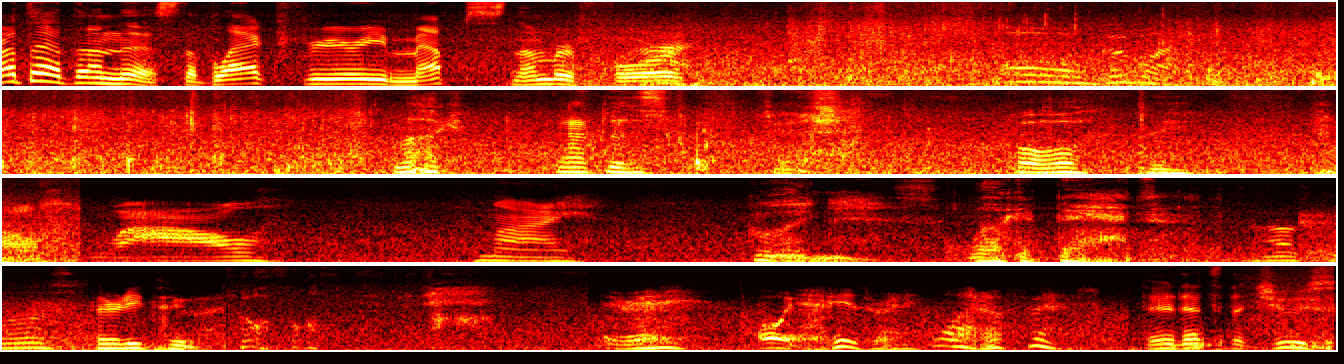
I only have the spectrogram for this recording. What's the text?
Cut that on this. The Black Fury Mepps number four. Oh, good one. Look at this fish. Holy cow. Wow. My goodness. Look at that. How close? 32. You ready? Oh yeah, he's ready. What a fish. Dude, that's the juice.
